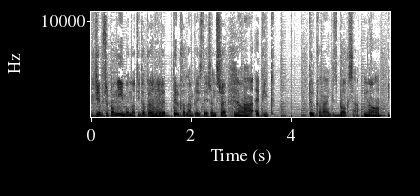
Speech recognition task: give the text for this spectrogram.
gdzie przypomnijmy, Naughty Dog robi gry tylko dla PlayStation 3, Mhm. No. a Epic tylko na Xboxa. No. I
